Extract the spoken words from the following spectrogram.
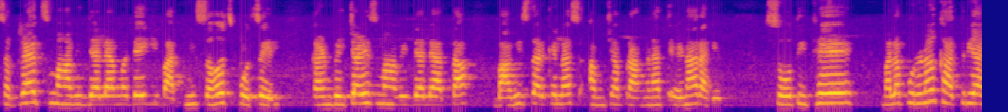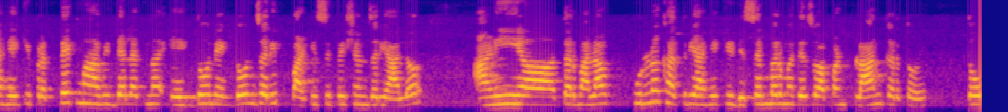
सगळ्याच महाविद्यालयामध्ये ही बातमी सहज पोचेल कारण बेचाळीस महाविद्यालय आता बावीस तारखेलाच आमच्या प्रांगणात येणार आहेत. सो तिथे मला पूर्ण खात्री आहे की प्रत्येक महाविद्यालयातनं एक दोन एक दोन जरी पार्टिसिपेशन जरी आलं आणि तर मला पूर्ण खात्री आहे की डिसेंबरमध्ये जो आपण प्लॅन करतोय तो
